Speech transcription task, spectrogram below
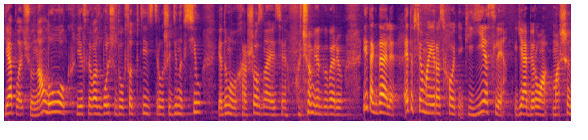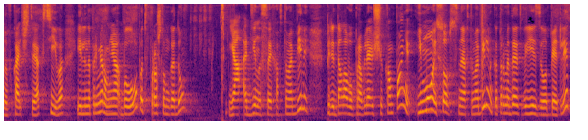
я плачу налог. Если у вас больше 250 лошадиных сил, я думаю, вы хорошо знаете, о чем я говорю. И так далее. Это все мои расходники. Если я беру машину в качестве актива, или, например, у меня был опыт в прошлом году, я один из своих автомобилей передала в управляющую компанию, и мой собственный автомобиль, на котором я до этого ездила 5 лет,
